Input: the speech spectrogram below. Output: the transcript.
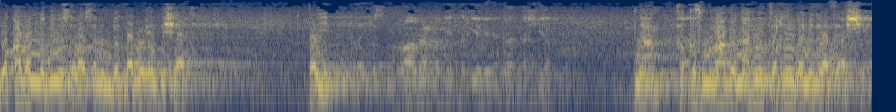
وقضى النبي صلى الله عليه وسلم بالضبع بشاة طيب. القسم الرابع فيه التخيير بين ثلاث اشياء نعم. القسم الرابع ما فيه التخيير بين ثلاث أشياء.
